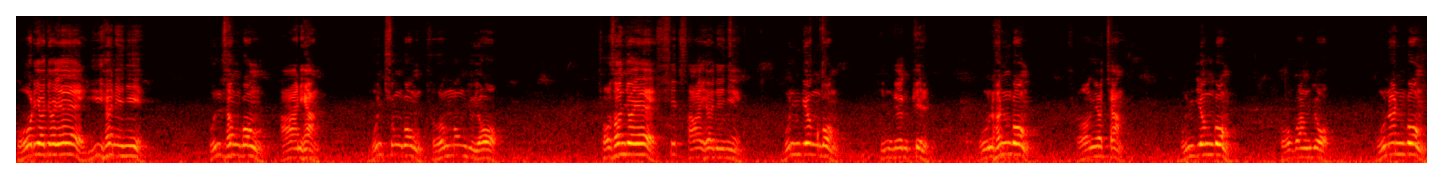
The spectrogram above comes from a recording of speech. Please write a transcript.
고려조의 이현인이 문성공 안향, 문충공 정몽주요, 조선조의 14현인이 문경공 김경필, 문헌공 정여창, 문정공 조광조, 문헌공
